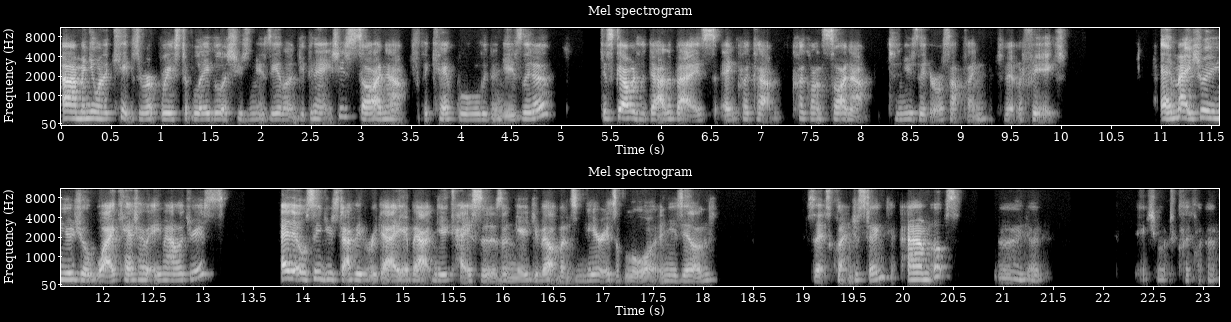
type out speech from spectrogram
um, and you want to keep sort of abreast of legal issues in New Zealand, you can actually sign up for the Capital Letter newsletter. Just go into the database and click up, click on sign up to newsletter or something to that effect. And make sure you use your Waikato email address. And it will send you stuff every day about new cases and new developments in areas of law in New Zealand. So that's quite interesting. Um, oops, I don't actually want to click on that.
